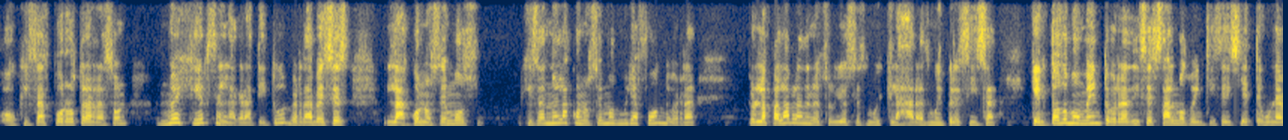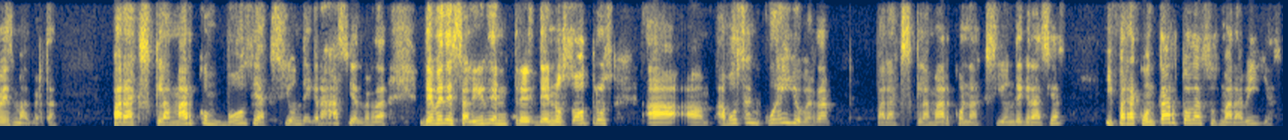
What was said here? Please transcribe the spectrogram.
o quizás por otra razón, no ejercen la gratitud, ¿verdad? A veces la conocemos, quizás no la conocemos muy a fondo, ¿verdad? Pero la palabra de nuestro Dios es muy clara, es muy precisa, que en todo momento, ¿verdad? Dice Salmos 26, 7 una vez más, ¿verdad? para exclamar con voz de acción de gracias, ¿verdad? Debe de salir entre, de nosotros a, a, voz en cuello, ¿verdad? para exclamar con acción de gracias y para contar todas sus maravillas.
